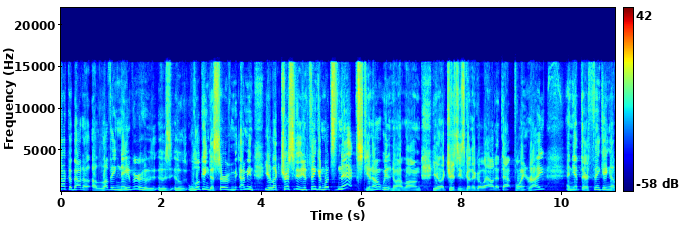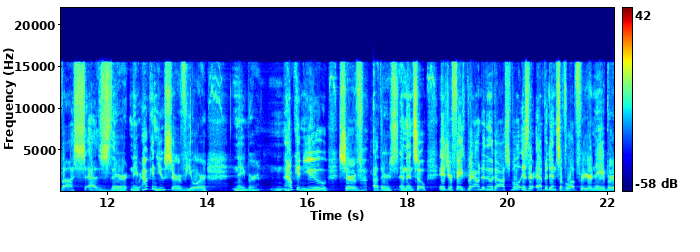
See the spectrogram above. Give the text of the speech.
Talk about a, a loving neighbor who, who's, who's looking to serve me. I mean, your electricity, you're thinking, what's next? You know, we didn't know how long your electricity is going to go out at that point, right? And yet they're thinking of us as their neighbor. How can you serve your neighbor? How can you serve others? And then, so is your faith grounded in the gospel? Is there evidence of love for your neighbor?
